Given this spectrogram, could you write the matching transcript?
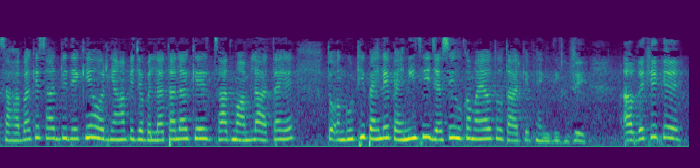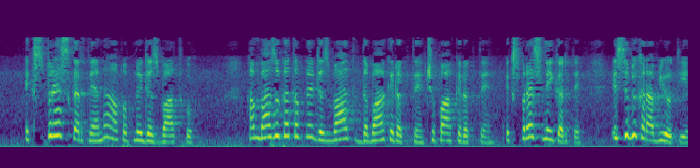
صحابہ کے ساتھ بھی دیکھیں اور یہاں پہ جب اللہ تعالیٰ کے ساتھ معاملہ آتا ہے تو انگوٹھی پہلے پہنی تھی، جیسے حکم آیا تو اتار کے پھینک دی۔ جی آپ دیکھیے کہ ایکسپریس کرتے ہیں نا آپ اپنے جذبات کو۔ ہم بعض اوقات اپنے جذبات دبا کے رکھتے ہیں، چھپا کے رکھتے ہیں ایکسپریس نہیں کرتے۔ اس سے بھی خرابی ہوتی ہے۔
